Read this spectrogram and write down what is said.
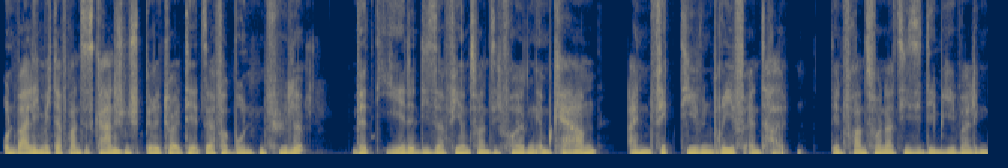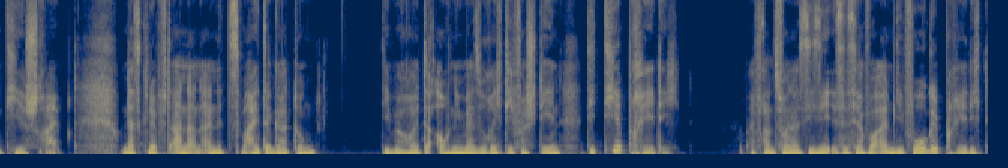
Und weil ich mich der franziskanischen Spiritualität sehr verbunden fühle, wird jede dieser 24 Folgen im Kern einen fiktiven Brief enthalten, den Franz von Assisi dem jeweiligen Tier schreibt. Und das knüpft an an eine zweite Gattung, die wir heute auch nicht mehr so richtig verstehen, die Tierpredigt. Bei Franz von Assisi ist es ja vor allem die Vogelpredigt,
